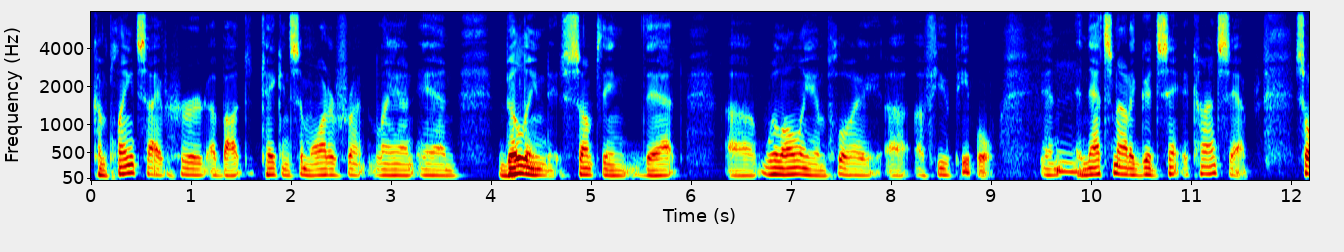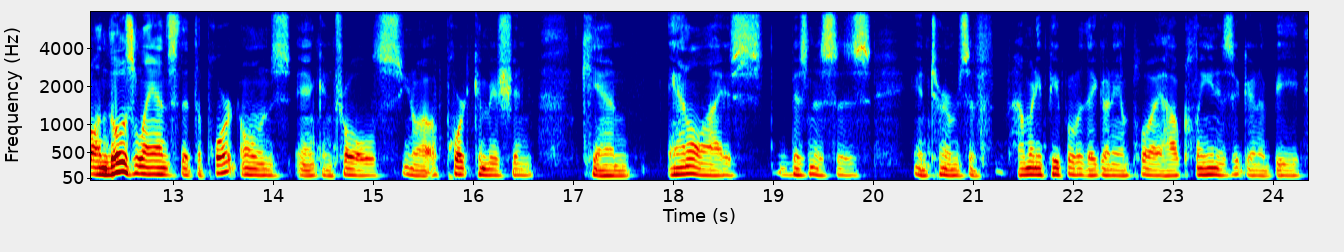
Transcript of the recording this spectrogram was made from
complaints I've heard about taking some waterfront land and building something that uh, will only employ uh, a few people. And, and that's not a good concept. So on those lands that the port owns and controls, you know, a port commission can analyze businesses in terms of how many people are they going to employ, how clean is it going to be,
